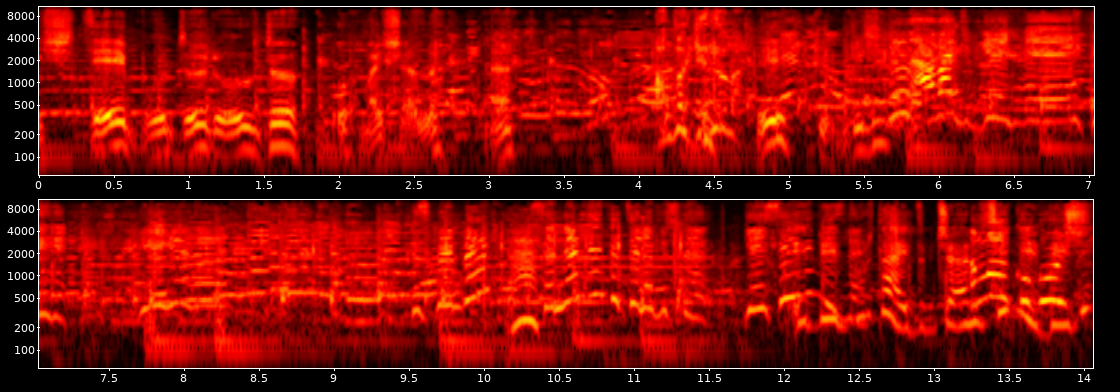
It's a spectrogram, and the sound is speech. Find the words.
işte budur oldu. Oh maşallah. Ha? abla geliyorlar. Eh, kendini- Anacığım gel. Kız pembe sen neredeydin teneffüste? Gelseydin E, ben bizle. buradaydım canım. Ama Sen kokuş. neredeydin?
